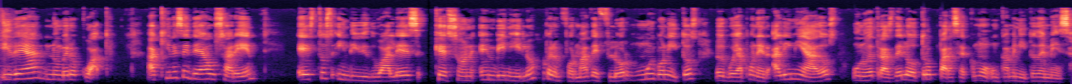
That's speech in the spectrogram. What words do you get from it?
Idea número 4. Aquí en esa idea usaré estos individuales que son en vinilo, pero en forma de flor muy bonitos, los voy a poner alineados uno detrás del otro para hacer como un caminito de mesa.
